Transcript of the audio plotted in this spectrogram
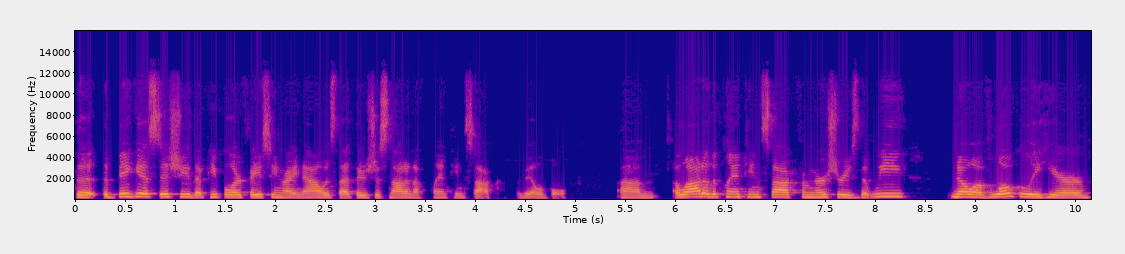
the the biggest issue that people are facing right now is that there's just not enough planting stock available. Um, a lot of the planting stock from nurseries that we know of locally here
